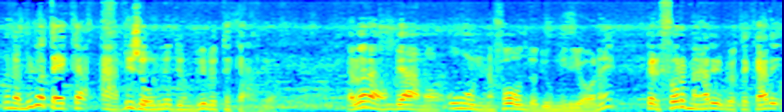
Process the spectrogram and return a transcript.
una biblioteca ha bisogno di un bibliotecario. Allora abbiamo un fondo di un milione per formare i bibliotecari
